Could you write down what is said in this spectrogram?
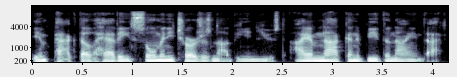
impact of having so many chargers not being used. I am not going to be denying that.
